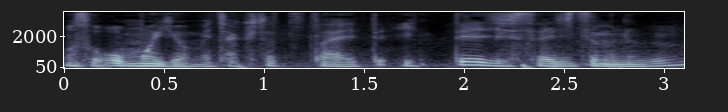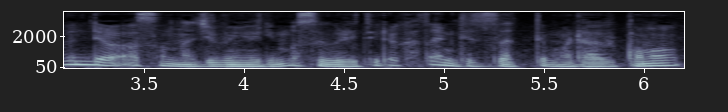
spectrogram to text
もうそう思いをめちゃくちゃ伝えていって、実際実務の部分ではその自分よりも優れてる方に手伝ってもらう、この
